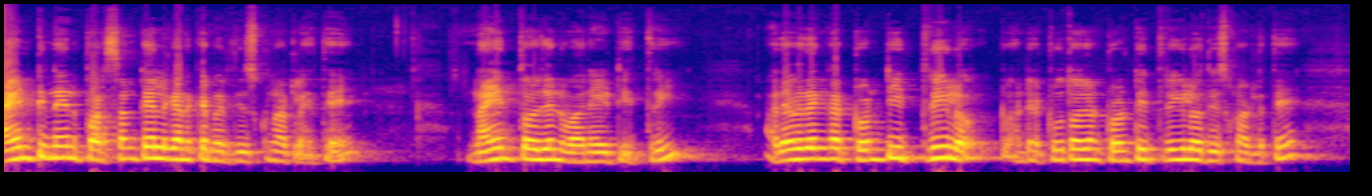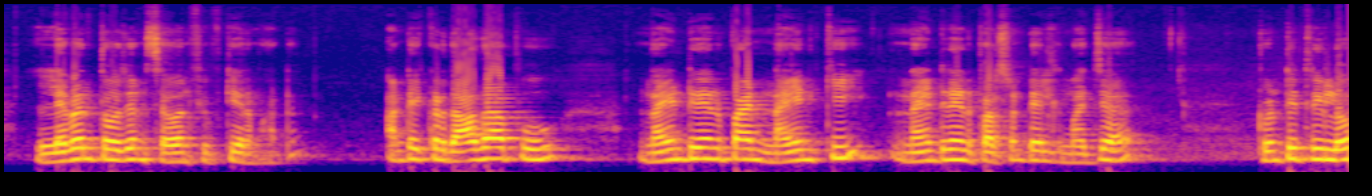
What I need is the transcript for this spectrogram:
నైంటీ నైన్ పర్సెంటేజ్ కనుక మీరు తీసుకున్నట్లయితే nine thousand one eighty three అదేవిధంగా ట్వంటీ త్రీలో అంటే టూ థౌజండ్ ట్వంటీ త్రీలో తీసుకున్నట్లయితే లెవెన్ థౌజండ్ సెవెన్ ఫిఫ్టీ అనమాట అంటే ఇక్కడ దాదాపు నైంటీ నైన్ పాయింట్ నైన్కి నైంటీ నైన్ పర్సెంటేజ్కి మధ్య ట్వంటీ త్రీలో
